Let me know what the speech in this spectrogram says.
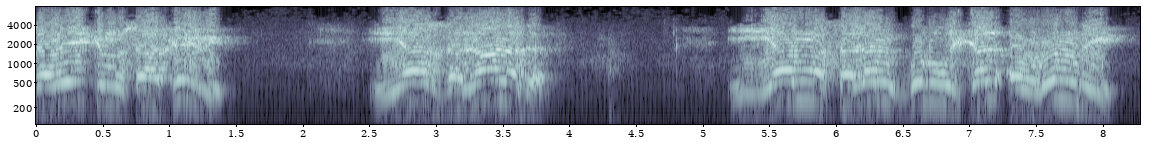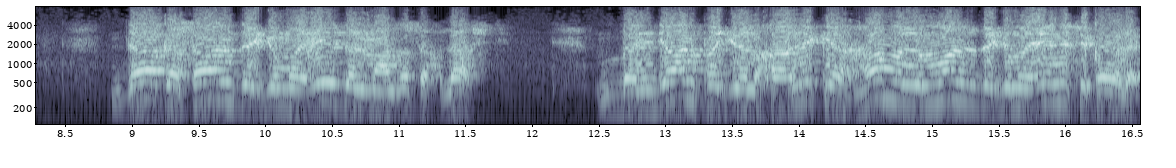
سړی چې مسافر وي یا زنانه ده یا مثلا ګډ وژل او ړوند وي دا کسان د جمعې د لمانځه څخه خلاص دي بندیان په جیلخانه کې هم لمونځ د جمعې نشي کولی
